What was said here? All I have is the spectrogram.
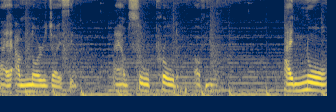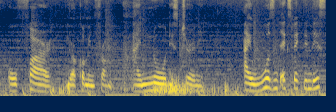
I am not rejoicing. I am so proud of you. I know how far you're coming from. I know this journey. I wasn't expecting this,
